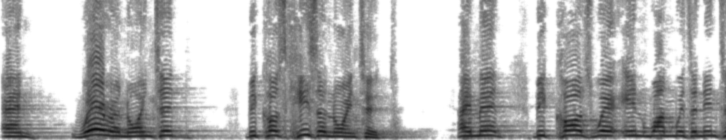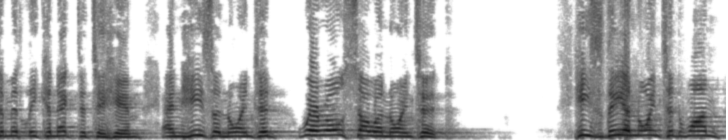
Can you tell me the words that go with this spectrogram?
And we're anointed because He's anointed. Amen. Because we're in one with and intimately connected to Him and He's anointed, we're also anointed. He's the anointed one.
